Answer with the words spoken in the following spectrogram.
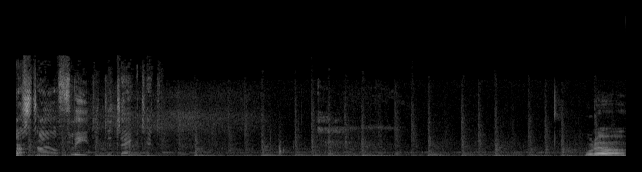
Hostile fleet detected. Oula.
